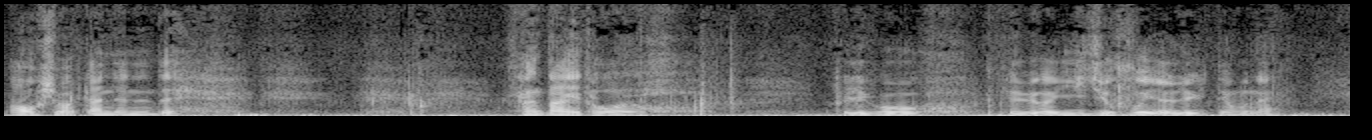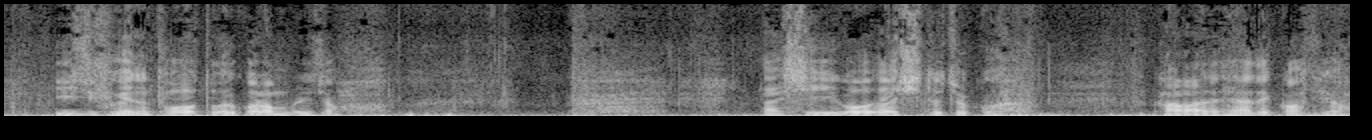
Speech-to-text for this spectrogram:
9시밖에 안 됐는데 상당히 더워요. 그리고 대회가 2주 후에 열리기 때문에 2주 후에는 더 더울 거란 말이죠. 날씨 이거 날씨도 조금 감안을 해야 될 것 같아요.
